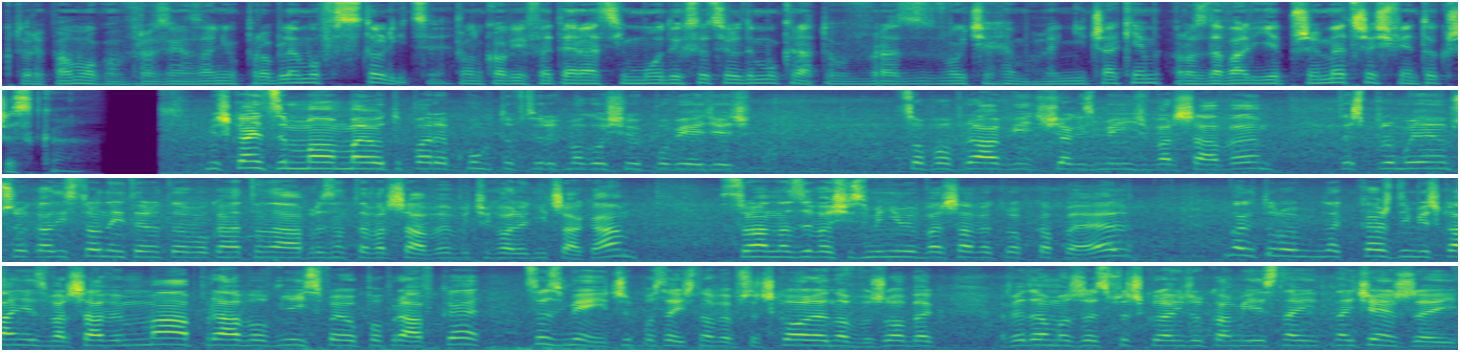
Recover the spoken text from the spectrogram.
które pomogą w rozwiązaniu problemów w stolicy. Członkowie Federacji Młodych Socjaldemokratów wraz z Wojciechem Olejniczakiem rozdawali je przy metrze Świętokrzyska. Mieszkańcy ma, mają tu parę punktów, w których mogą się wypowiedzieć, co poprawić, jak zmienić Warszawę. Też promujemy przy okazji stronę internetową kandydata na prezydenta Warszawy, Wojciecha Olejniczaka. Strona nazywa się zmienimywarszawę.pl, na którą na każdy mieszkaniec Warszawy ma prawo wnieść swoją poprawkę, co zmienić, czy postawić nowe przedszkole, nowy żłobek. A wiadomo, że z przedszkolami żłobkami jest naj, najciężej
